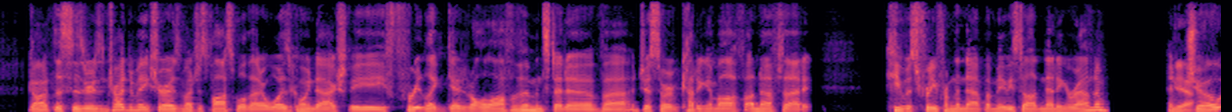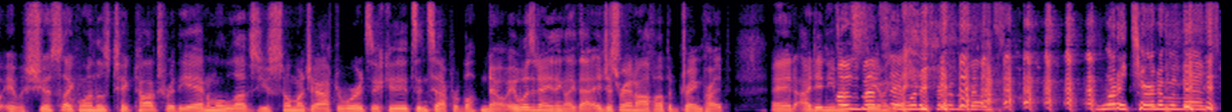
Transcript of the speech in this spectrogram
got the scissors and tried to make sure as much as possible that I was going to actually free like get it all off of him instead of uh, just sort of cutting him off enough that it, he was free from the net, but maybe still had netting around him. And yeah. Joe, it was just like one of those TikToks where the animal loves you so much afterwards, it, it's inseparable. No, it wasn't anything like that. It just ran off up a drain pipe, and I didn't even I see him say, again. What a turn of events! what a turn of events!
